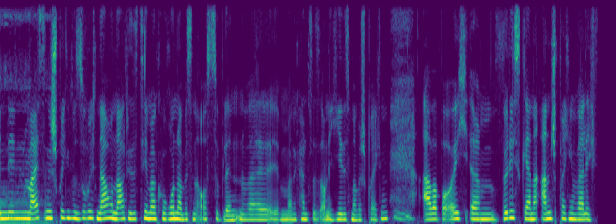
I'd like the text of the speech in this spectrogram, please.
In den meisten Gesprächen versuche ich nach und nach dieses Thema Corona ein bisschen auszublenden, weil man kann es jetzt auch nicht jedes Mal besprechen. Mhm. Aber bei euch ähm, würde ich es gerne ansprechen, weil ich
